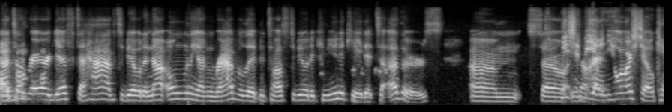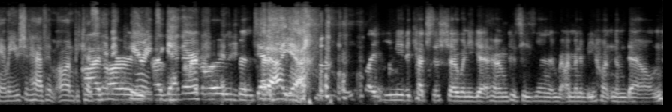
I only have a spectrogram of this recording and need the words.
That's a rare gift to have to be able to not only unravel it, but to also to be able to communicate it to others. Um, so he should you know, be I, on your show, Cami. You should have him on because I've him already, and I've, together. I've already been yeah, yeah. like you need to catch the show when you get home because he's gonna. I'm gonna be hunting him down.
